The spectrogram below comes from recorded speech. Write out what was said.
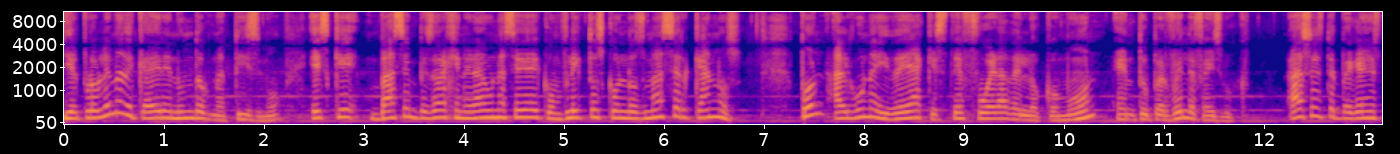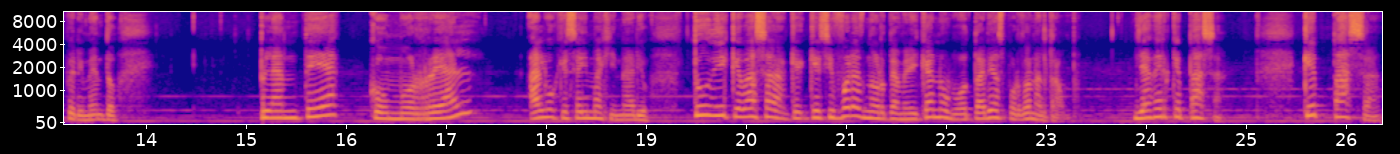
Y el problema de caer en un dogmatismo es que vas a empezar a generar una serie de conflictos con los más cercanos. Pon alguna idea que esté fuera de lo común en tu perfil de Facebook. Haz este pequeño experimento. Plantea como real algo que sea imaginario. Tú di que vas a que, que si fueras norteamericano votarías por Donald Trump. Y a ver qué pasa. ¿Qué pasa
